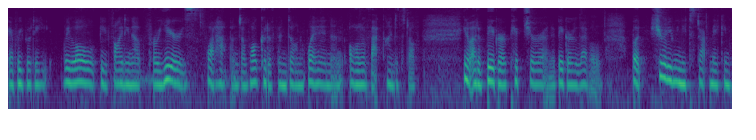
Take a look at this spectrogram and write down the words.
everybody, we'll all be finding out for years what happened and what could have been done when and all of that kind of stuff, you know, at a bigger picture and a bigger level. But surely we need to start making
